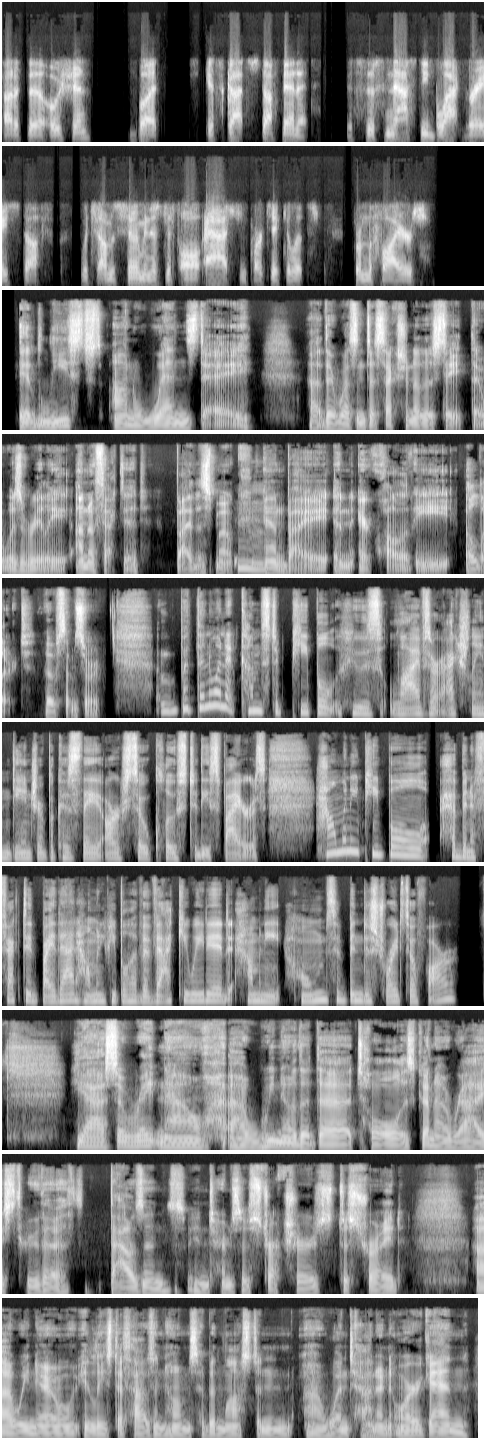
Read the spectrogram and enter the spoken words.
out at the ocean, but it's got stuff in it. It's this nasty black gray stuff, which I'm assuming is just all ash and particulates from the fires. At least on Wednesday, uh, there wasn't a section of the state that was really unaffected by the smoke mm. and by an air quality alert of some sort. But then when it comes to people whose lives are actually in danger because they are so close to these fires, how many people have been affected by that? How many people have evacuated? How many homes have been destroyed so far? Yeah, so right now, uh, we know that the toll is going to rise through the thousands in terms of structures destroyed. Uh, we know at least a thousand homes have been lost in uh, one town in Oregon.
